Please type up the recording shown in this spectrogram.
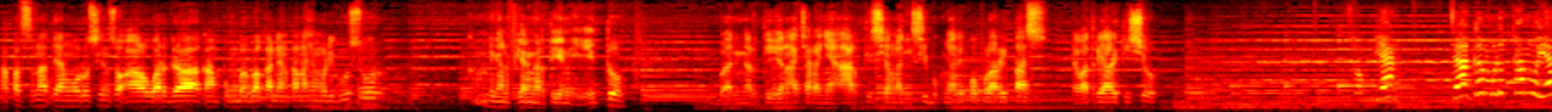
rapat senat yang ngurusin soal warga kampung Babakan yang tanahnya mau digusur. Kan mendingan Vian ngertiin itu. Dibanding ngertiin acaranya artis yang lagi sibuk nyari popularitas lewat reality show. Sofian, jaga mulut kamu ya.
